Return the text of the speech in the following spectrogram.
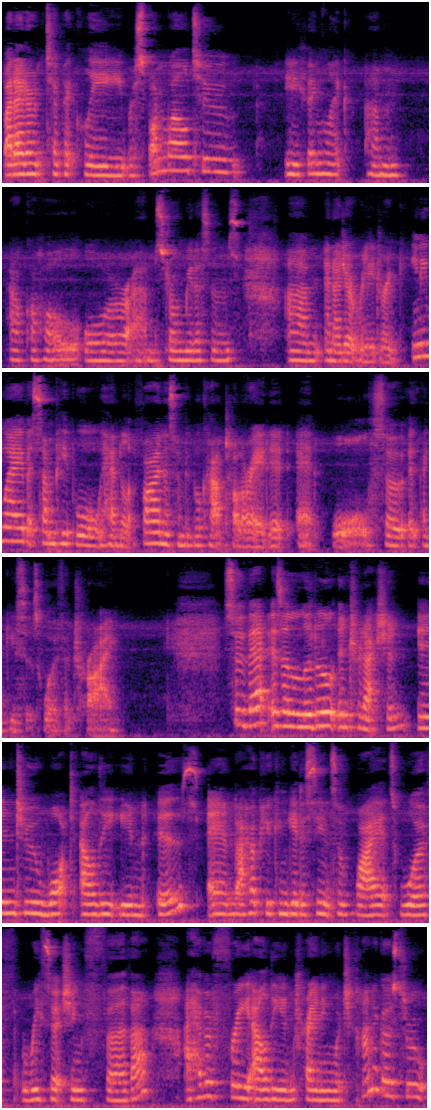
but I don't typically respond well to anything like um, alcohol or um, strong medicines, um, and I don't really drink anyway. But some people handle it fine, and some people can't tolerate it at all. So it, I guess it's worth a try. So that is a little introduction into what LDN is and I hope you can get a sense of why it's worth researching further. I have a free LDN training which kind of goes through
